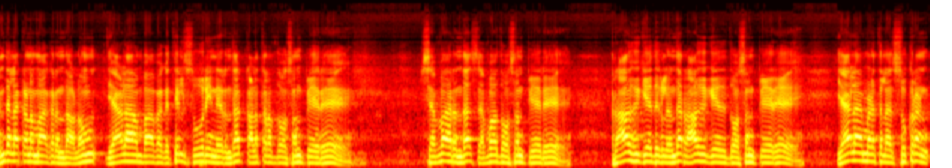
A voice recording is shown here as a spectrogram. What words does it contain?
எந்த லக்கணமாக இருந்தாலும் ஏழாம் பாவகத்தில் சூரியன் இருந்தால் கலத்தர தோஷம் பேர். செவ்வாய் இருந்தால் செவ்வாய் தோஷம் பேர். ராகு கேதுகள் இருந்தால் ராகு கேது தோஷம் பேர். ஏழாம் இடத்துல சுக்கரன்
